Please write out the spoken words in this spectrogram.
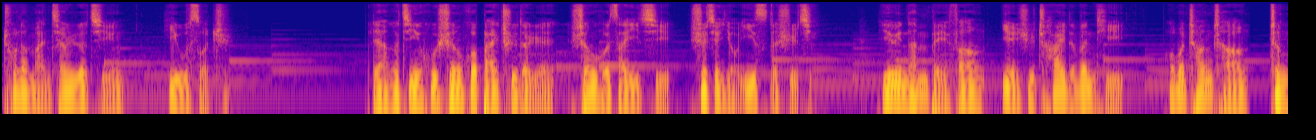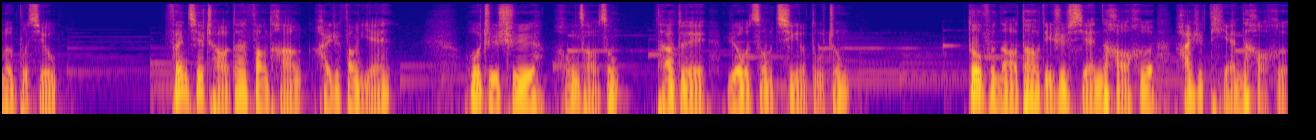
除了满腔热情，一无所知。两个近乎生活白痴的人生活在一起是件有意思的事情，因为南北方饮食差异的问题。我们常常争论不休。番茄炒蛋放糖还是放盐？我只吃红枣粽，他对肉粽情有独钟。豆腐脑到底是咸的好喝还是甜的好喝？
